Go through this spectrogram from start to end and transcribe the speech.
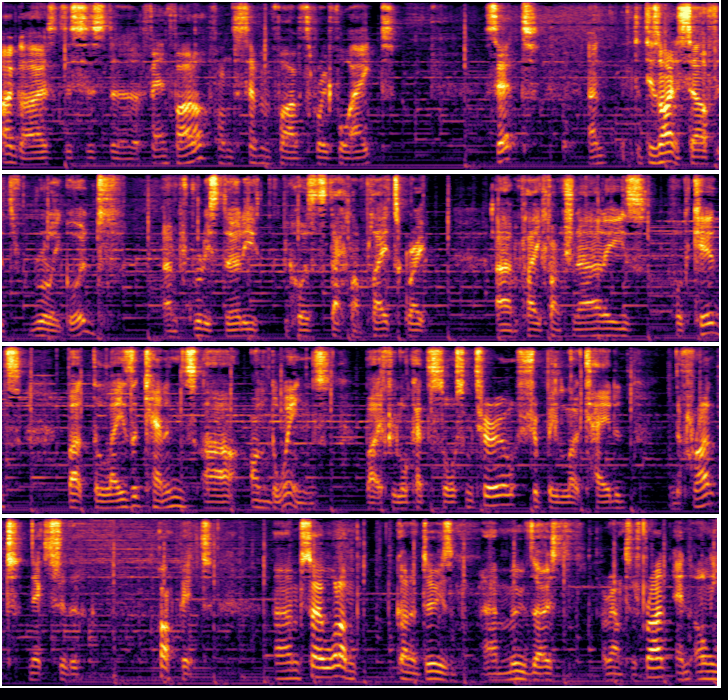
Hi guys, this is the Fang fighter from the 75348 set. And the design itself is really good and really sturdy because it's stacked on plates, great um, play functionalities for the kids. But the laser cannons are on the wings. But if you look at the source material should be located in the front next to the cockpit. Um, so what I'm gonna do is uh, move those around to the front and only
